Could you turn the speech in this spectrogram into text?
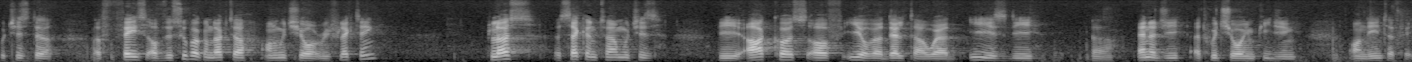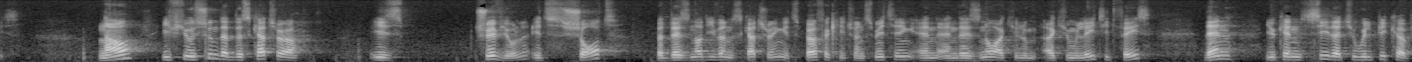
which is the phase of the superconductor on which you're reflecting, plus a second term which is the arc cos of E over delta, where E is the uh, energy at which you're impeding on the interface. Now, if you assume that the scatterer is trivial, it's short, but there's not even scattering, it's perfectly transmitting, and, and there's no accum accumulated phase, then you can see that you will pick up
